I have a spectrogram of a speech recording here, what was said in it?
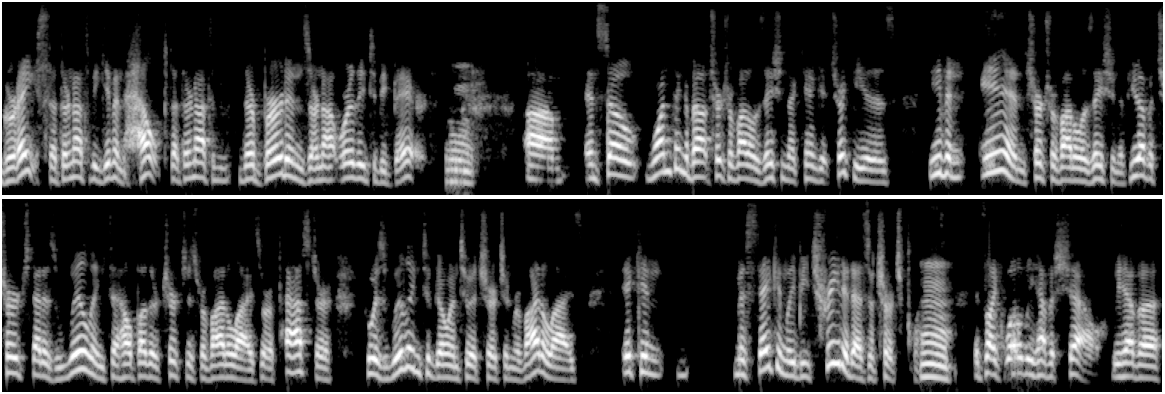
grace, that they're not to be given help, that they're not to be, their burdens are not worthy to be bared. Mm. Um, and so, one thing about church revitalization that can get tricky is even in church revitalization, if you have a church that is willing to help other churches revitalize, or a pastor who is willing to go into a church and revitalize, it can mistakenly be treated as a church plant. Mm. It's like, well, we have a shell. We have a,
